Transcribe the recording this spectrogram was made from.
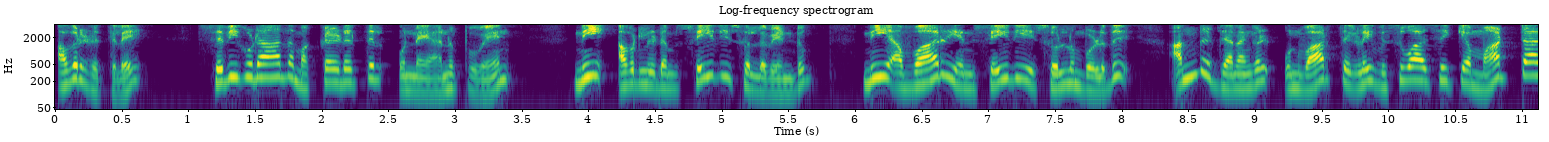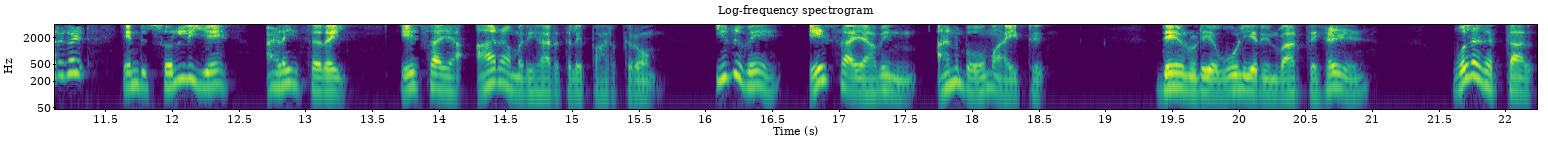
அவரிடத்திலே செவிகுடாத மக்களிடத்தில் உன்னை அனுப்புவேன். நீ அவர்களிடம் செய்தி சொல்ல வேண்டும். நீ அவ்வாறு என் செய்தியை சொல்லும் பொழுது அந்த ஜனங்கள் உன் வார்த்தைகளை விசுவாசிக்க மாட்டார்கள் என்று சொல்லியே அழைத்ததை ஏசாயா ஆறாம் அதிகாரத்திலே பார்க்கிறோம். இதுவே ஏசாயாவின் அனுபவம் ஆயிற்று. தேவனுடைய ஊழியரின் வார்த்தைகள் உலகத்தால்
